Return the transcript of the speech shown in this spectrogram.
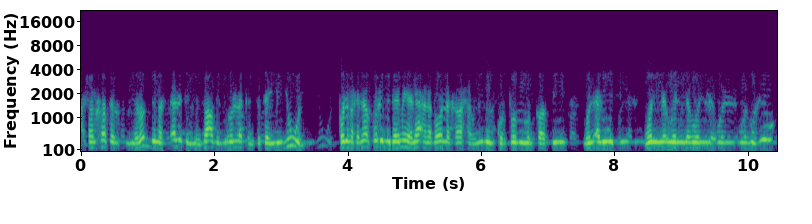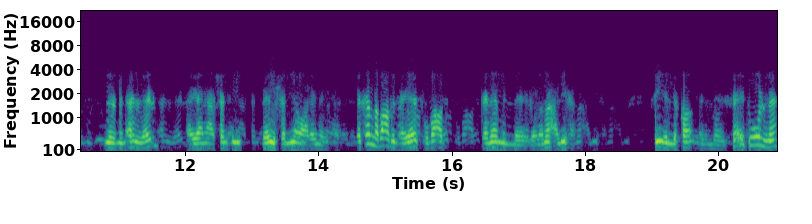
عشان خاطر نرد مسألة إن البعض بيقول لك أنتوا تيميون. كل ما كان كل تيمية لا أنا بقول لك إحنا بنقول القرطبي والقاسمي والألوسي وال وال وال وغيره من أهل العلم يعني عشان إيه؟ لا يشنعوا علينا ذكرنا بعض الآيات وبعض كلام العلماء عليها في اللقاء الفائت وقلنا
